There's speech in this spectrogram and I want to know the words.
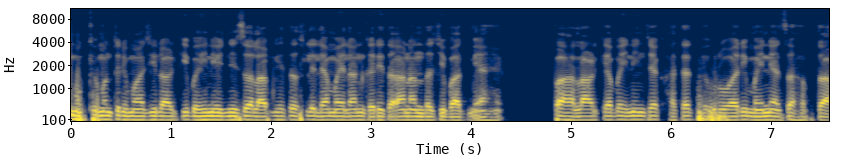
मुख्यमंत्री माझी लाडकी बहीण योजनेचा लाभ घेत असलेल्या महिलांकरिता आनंदाची बातमी आहे. पहा लाडक्या बहिणींच्या खात्यात फेब्रुवारी महिन्याचा हप्ता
